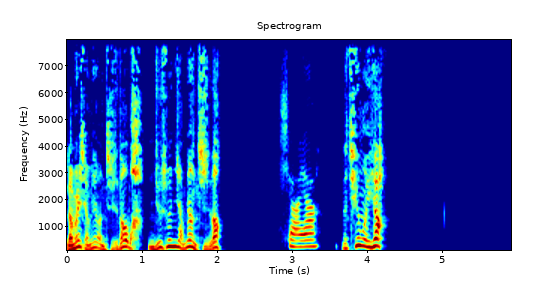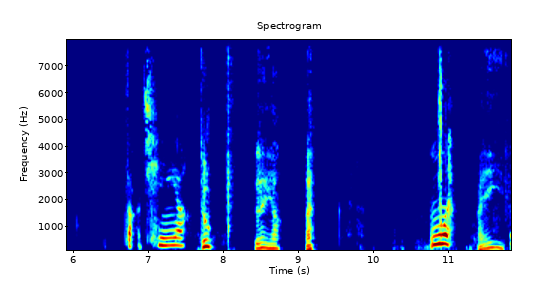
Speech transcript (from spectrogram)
老妹儿想不想知道吧？你就说你想不想知道？想呀，那亲我一下，咋亲呀？就就这样，来，嗯，哎。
